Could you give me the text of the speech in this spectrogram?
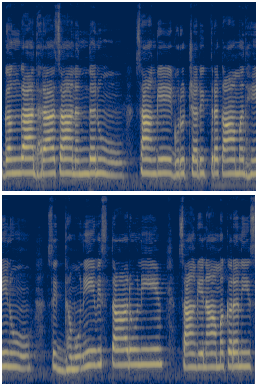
गंगाधराचा नंदनू सांगे गुरुचरित्र कामधेनू सिद्धमुनी विस्तारुनी सांगे नामकरणीस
